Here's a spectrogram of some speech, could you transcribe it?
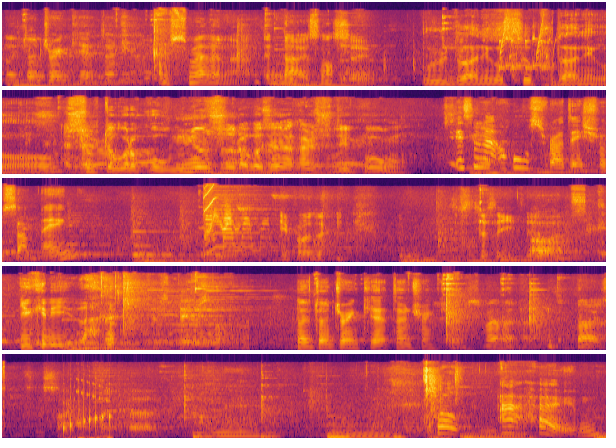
No, don't drink it, don't drink it. I'm smelling it. No, it's not soup. 물도 아니고 스프도 아니고. 숲도 그렇고 음료수라고 생각할 수도 있고. Isn't that horseradish or something? You probably just, just eat it. You can eat that. No, don't drink it. Don't drink it. I'm smelling it. No, it's, it's like uh, Well, at home,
